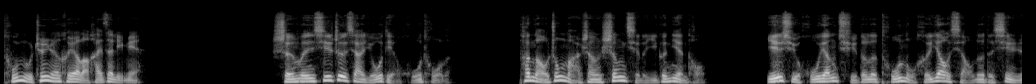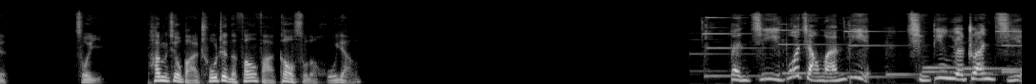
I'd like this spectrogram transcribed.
屠弩真人和药老还在里面。”沈文熙这下有点糊涂了，他脑中马上升起了一个念头：也许胡杨取得了屠弩和药小乐的信任，所以。他们就把出阵的方法告诉了胡杨。本集已播讲完毕，请订阅专辑，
